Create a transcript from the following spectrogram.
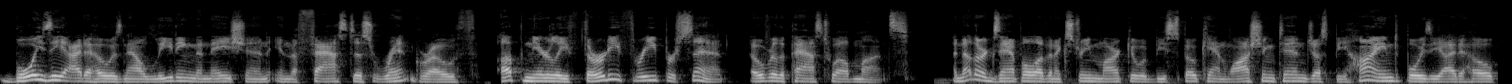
Boise, Idaho is now leading the nation in the fastest rent growth, up nearly 33% over the past 12 months. Another example of an extreme market would be Spokane, Washington, just behind Boise, Idaho,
